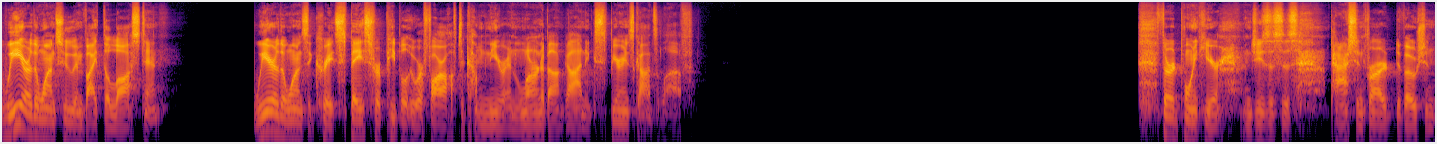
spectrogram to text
We are the ones who invite the lost in. We are the ones that create space for people who are far off to come near and learn about God and experience God's love. Third point here in Jesus' passion for our devotion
